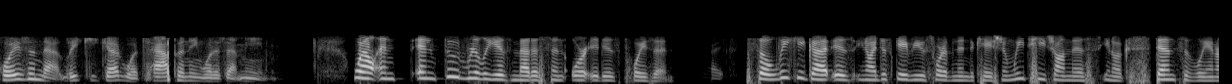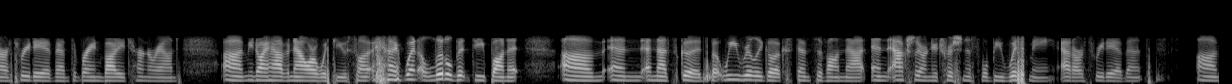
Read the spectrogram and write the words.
poisoned, that leaky gut, what's happening, what does that mean? Well, and and food really is medicine or it is poison. So leaky gut is, you know, I just gave you sort of an indication. We teach on this, you know, extensively in our three-day event, the Brain Body Turnaround. Um, you know, I have an hour with you, so I went a little bit deep on it, um, and and that's good. But we really go extensive on that. And actually, our nutritionist will be with me at our three-day event. Um,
